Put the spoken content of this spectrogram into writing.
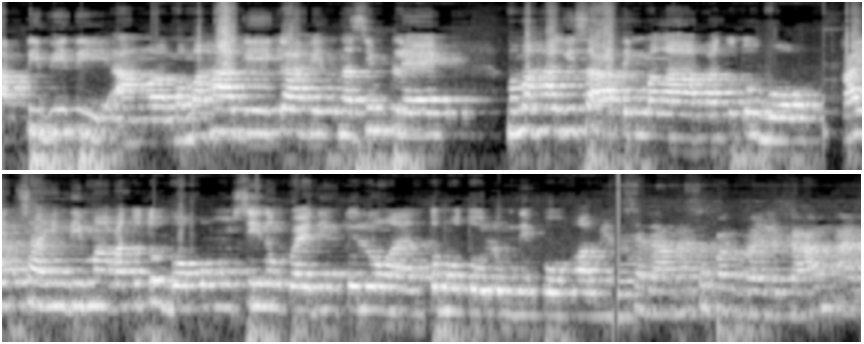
activity. Ang ah, mamahagi kahit na simple, mamahagi sa ating mga katutubo. Kahit sa hindi mga katutubo, kung sinong pwedeng tulungan, tumutulong din po kami. Salamat sa pag-welcome at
